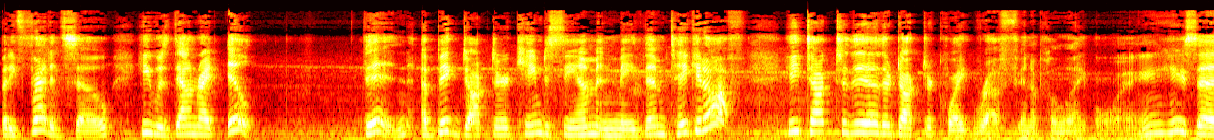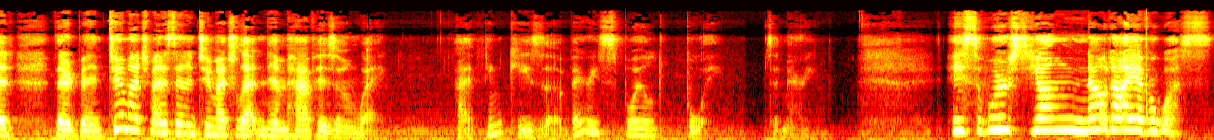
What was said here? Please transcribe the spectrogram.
but he fretted so he was downright ill. Then a big doctor came to see him and made them take it off. He talked to the other doctor quite rough in a polite way. He said there'd been too much medicine and too much letting him have his own way. I think he's a very spoiled boy, said Mary. He's the worst young nowt I ever was,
